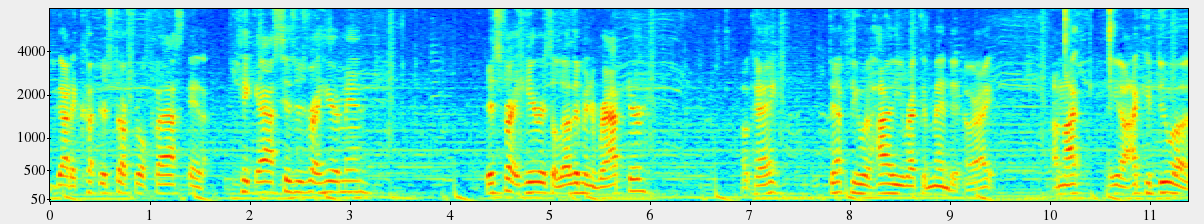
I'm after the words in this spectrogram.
you got to cut their stuff real fast, and kick-ass scissors right here, man. This right here is a Leatherman Raptor, okay? Definitely would highly recommend it, all right? I'm not, you know, I could do a,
